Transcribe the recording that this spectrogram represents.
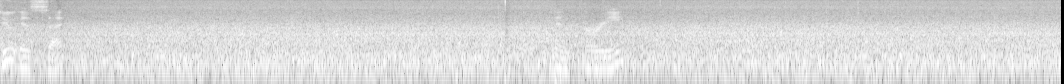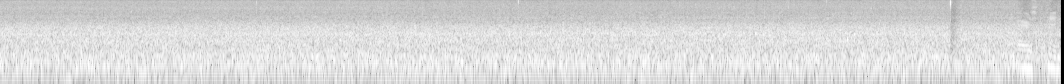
two is set. Pin three. There's pin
